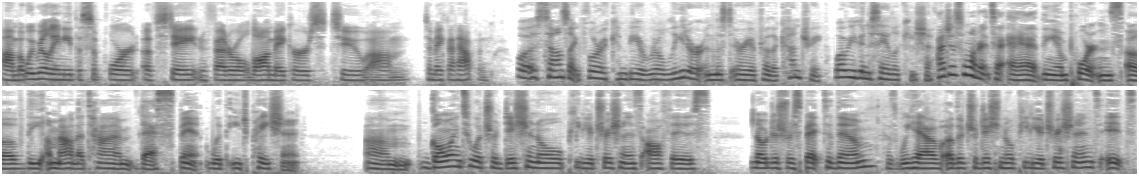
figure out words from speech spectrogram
um, but we really need the support of state and federal lawmakers to um, to make that happen. Well, it sounds like Florida can be a real leader in this area for the country. What were you going to say, Lakeisha? I just wanted to add the importance of the amount of time that's spent with each patient. Um, going to a traditional pediatrician's office, no disrespect to them, because we have other traditional pediatricians, it's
